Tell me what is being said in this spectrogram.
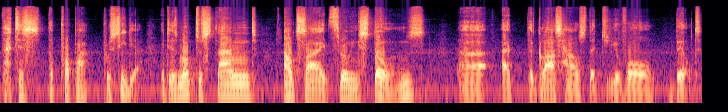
That is the proper procedure. It is not to stand outside throwing stones uh, at the glass house that you've all built.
